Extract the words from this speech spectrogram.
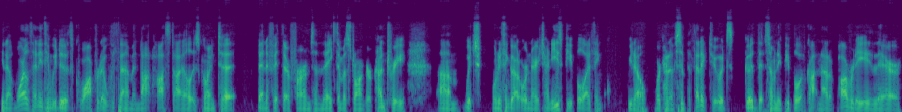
you know, more or less anything we do that's cooperative with them and not hostile is going to benefit their firms and make them a stronger country. Um, which, when we think about ordinary Chinese people, I think you know we're kind of sympathetic to. It's good that so many people have gotten out of poverty there,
